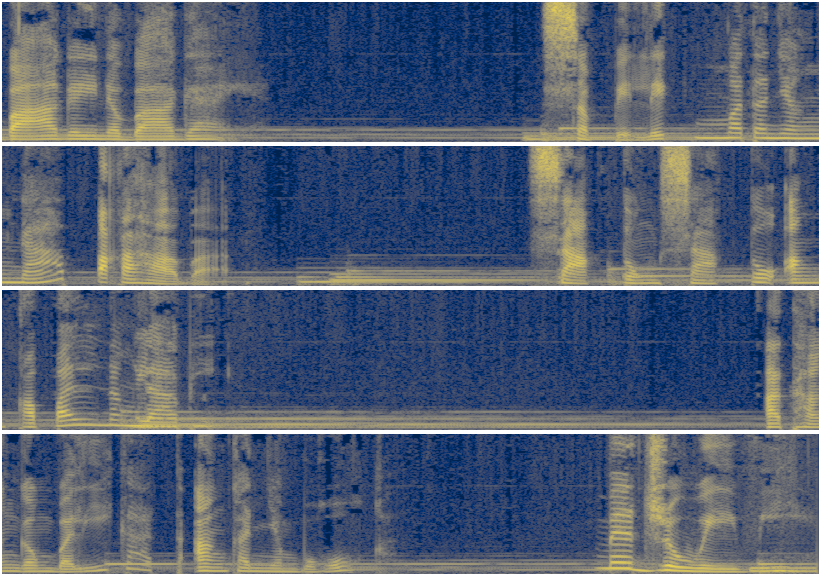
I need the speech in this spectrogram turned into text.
Bagay na bagay. Sa pilik mata niyang napakahaba. Saktong-sakto ang kapal ng labi. At hanggang balikat ang kanyang buhok. Medyo wavy.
